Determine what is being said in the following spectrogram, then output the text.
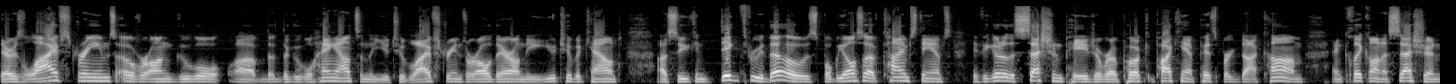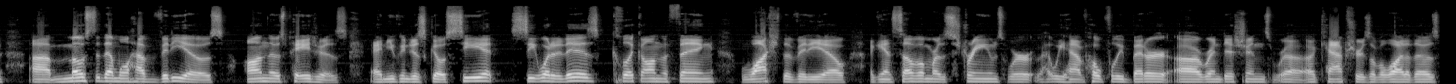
There's live streams over on Google, uh, the, the, Google Hangouts and the YouTube live streams are all there on the YouTube account, uh, so you can dig through those. But we also have timestamps. If you go to the session page over at podcamppittsburgh.com and click on a session, uh, most of them will have videos on those pages, and you can just go see it, see what it is, click on the thing, watch the video. Again, some of them are the streams where we have hopefully better uh, renditions, uh, uh, captures of a lot of those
